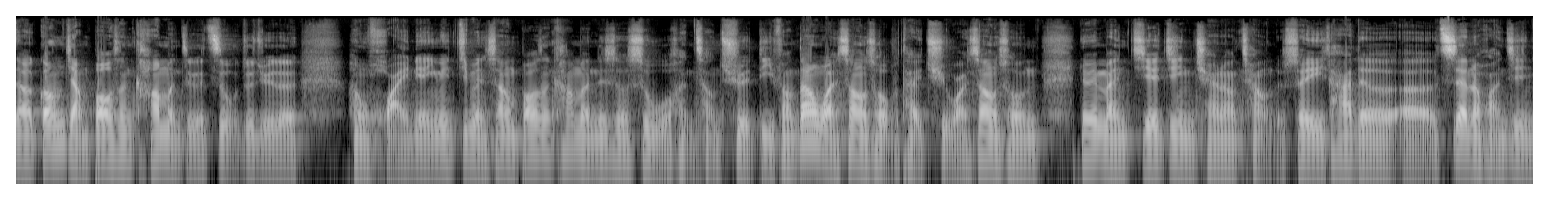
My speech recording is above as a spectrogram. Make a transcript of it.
那刚讲 Boston Common 这个字，我就觉得很怀念，因为基本上 Boston Common 那时候是我很常去的地方。当然晚上的时候我不太去，晚上的时候那边蛮接近 Chinatown 的，所以它的呃自然的环境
